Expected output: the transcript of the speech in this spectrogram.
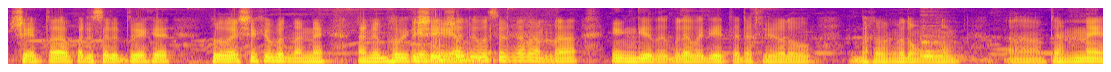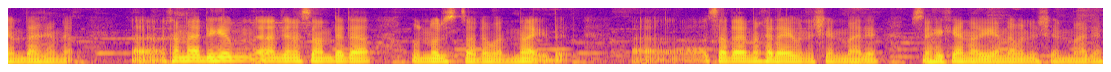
ക്ഷേത്ര പരിസരത്തിലേക്ക് പ്രവേശിക്കുമ്പോൾ തന്നെ അനുഭവിക്കുക വിശേഷ ദിവസങ്ങളല്ല എങ്കിൽ ഇവിടെ വലിയ തിരക്കുകളോ ബഹളങ്ങളോ ഒന്നും തന്നെ ഉണ്ടാകില്ല കാരണം അധികം ജനസാന്ദ്രത ഉള്ളൊരു സ്ഥലമല്ല ഇത്. സാധാരണക്കാരായ മനുഷ്യന്മാരെ സ്നേഹിക്കാൻ അറിയുന്ന മനുഷ്യന്മാരെ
